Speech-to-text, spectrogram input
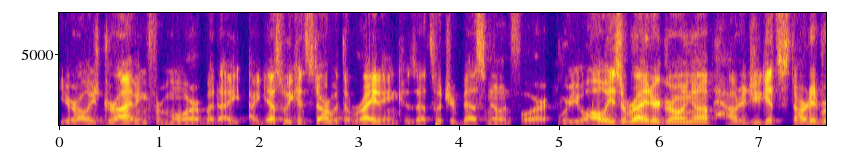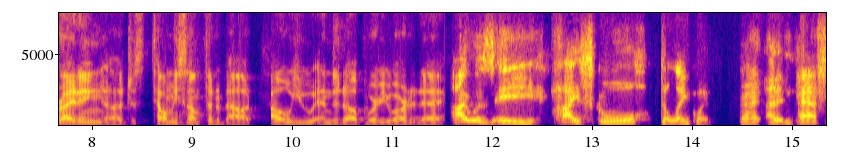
You're always driving for more, but I, I guess we could start with the writing because that's what you're best known for. Were you always a writer growing up? How did you get started writing? Uh, just tell me something about how you ended up where you are today. I was a high school delinquent right? I didn't pass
